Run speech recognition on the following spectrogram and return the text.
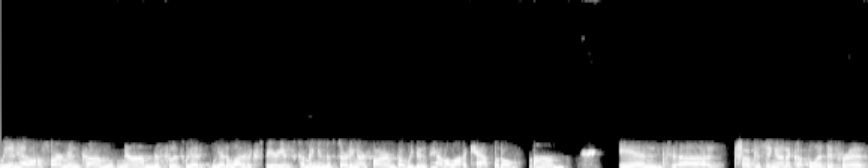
we didn't have off farm income. Um, this was, we had, we had a lot of experience coming into starting our farm, but we didn't have a lot of capital. Um, and, uh, focusing on a couple of different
